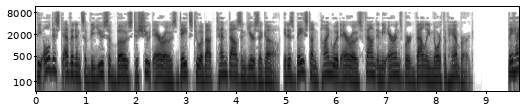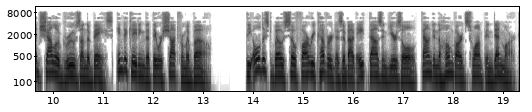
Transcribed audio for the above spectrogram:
The oldest evidence of the use of bows to shoot arrows dates to about 10,000 years ago, it is based on pinewood arrows found in the Ahrensburg Valley north of Hamburg. They had shallow grooves on the base, indicating that they were shot from a bow. The oldest bow so far recovered is about 8,000 years old, found in the Holmegård swamp in Denmark.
